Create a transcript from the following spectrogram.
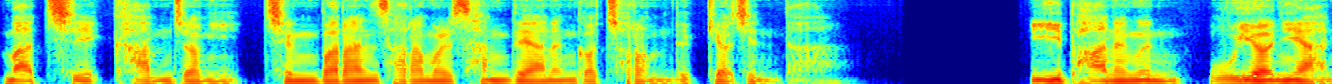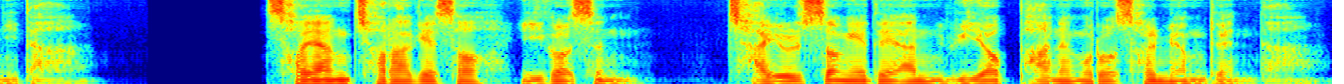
마치 감정이 증발한 사람을 상대하는 것처럼 느껴진다. 이 반응은 우연이 아니다. 서양 철학에서 이것은 자율성에 대한 위협 반응으로 설명된다.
